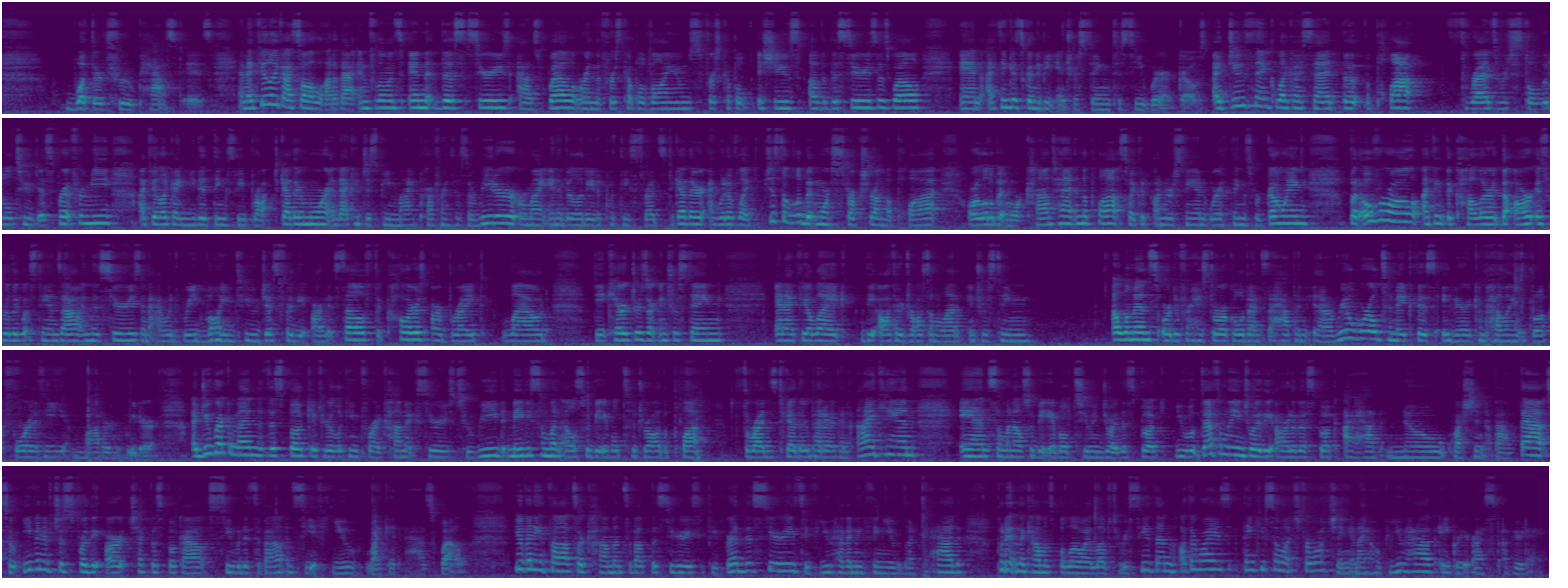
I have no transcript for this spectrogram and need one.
what their true past is. And I feel like I saw a lot of that influence in this series as well, or in the first couple volumes, first couple issues of the series as well. And I think it's going to be interesting to see where it goes. I do think, like I said, the, the plot threads were just a little too disparate for me. I feel like I needed things to be brought together more and that could just be my preference as a reader or my inability to put these threads together. I would have liked just a little bit more structure on the plot or a little bit more content in the plot so I could understand where things were going. But overall, I think the color, the art is really what stands out in this series and I would read volume two just for the art itself. The colors are bright, loud, the characters are interesting, and I feel like the author draws on a lot of interesting elements or different historical events that happened in our real world to make this a very compelling book for the modern reader. I do recommend this book if you're looking for a comic series to read. Maybe someone else would be able to draw the plot threads together better than I can, and someone else would be able to enjoy this book. You will definitely enjoy the art of this book. I have no question about that. So even if just for the art, check this book out, see what it's about, and see if you like it as well. If you have any thoughts or comments about this series, if you've read this series, if you have anything you would like to add, put it in the comments below. I love to receive them. Otherwise, thank you so much for watching, and I hope you have a great rest of your day.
